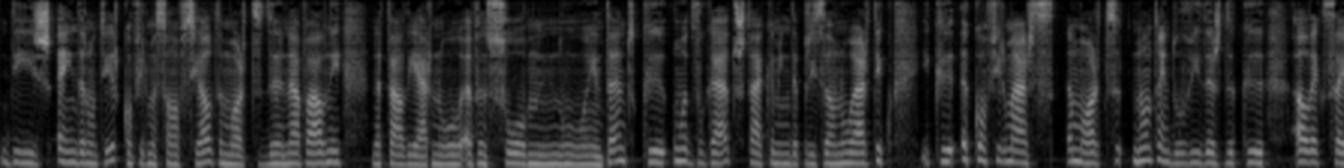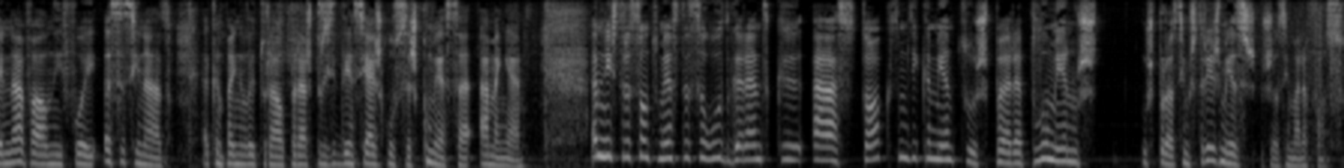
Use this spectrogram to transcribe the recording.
diz ainda não ter confirmação oficial da morte de Navalny. Natália Arno avançou, no entanto, que um advogado está a caminho da prisão no Ártico e que, a confirmar-se a morte, não tem dúvidas de que que Alexei Navalny foi assassinado. A campanha eleitoral para as presidenciais russas começa amanhã. A Administração Tomense da Saúde garante que há estoque de medicamentos para pelo menos os próximos três meses. Josimar Afonso.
